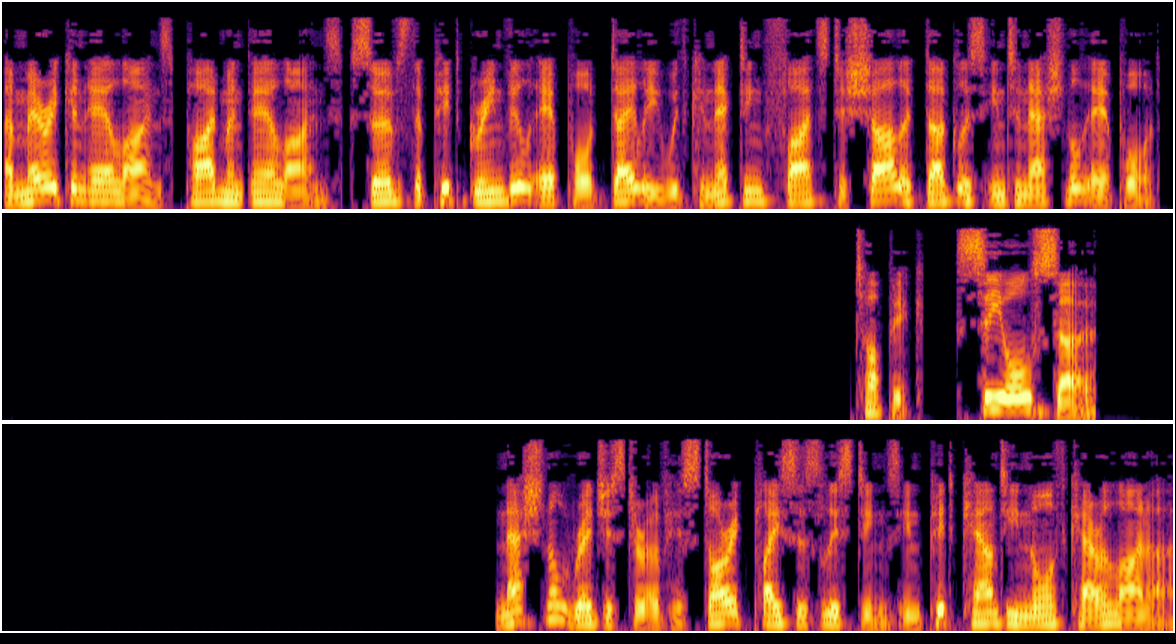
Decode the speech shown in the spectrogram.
American Airlines, Piedmont Airlines serves the Pitt Greenville Airport daily with connecting flights to Charlotte Douglas International Airport. Topic: See also National Register of Historic Places listings in Pitt County, North Carolina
